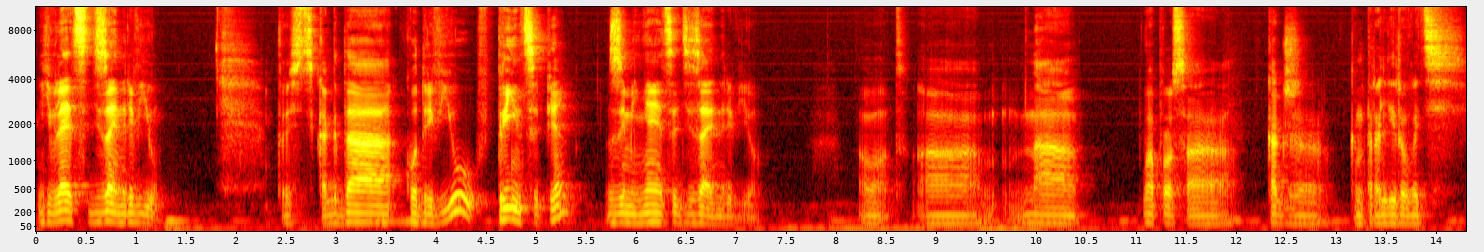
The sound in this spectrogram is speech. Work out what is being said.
является design review. То есть, когда code review, в принципе, заменяется design review. Вот. А, на вопрос, а как же контролировать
